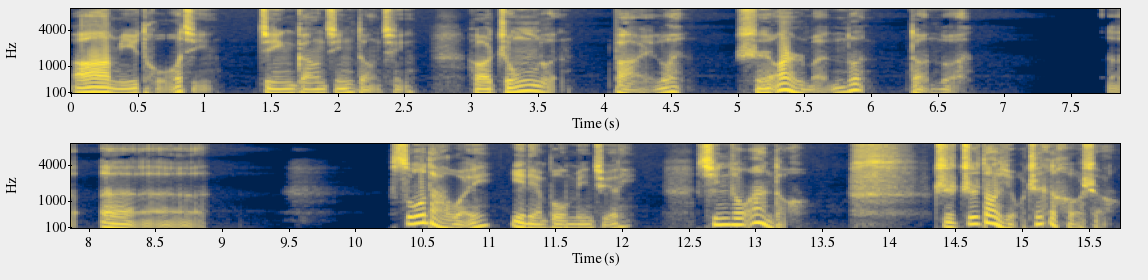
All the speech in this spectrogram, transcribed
阿弥陀经、金刚经等经和中论、百论、十二门论等论。呃呃，苏大为一脸不明觉厉，心中暗道。只知道有这个和尚，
